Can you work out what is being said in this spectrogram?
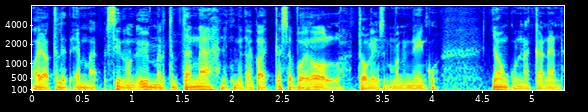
ajattelin, että en mä silloin ymmärtänyt tai nähnyt, mitä kaikkea se voi olla. Että oli semmoinen niin kuin jonkunnäköinen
